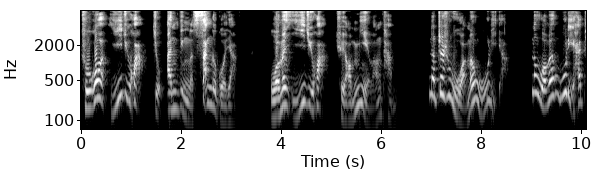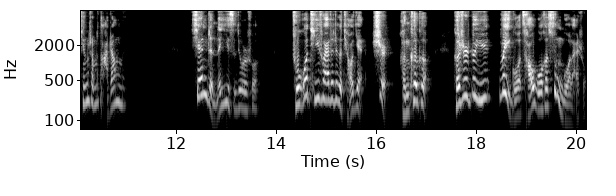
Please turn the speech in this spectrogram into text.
楚国一句话就安定了三个国家，我们一句话却要灭亡他们，那这是我们无礼啊！那我们无礼还凭什么打仗呢？”先轸的意思就是说，楚国提出来的这个条件是很苛刻，可是对于魏国、曹国和宋国来说，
